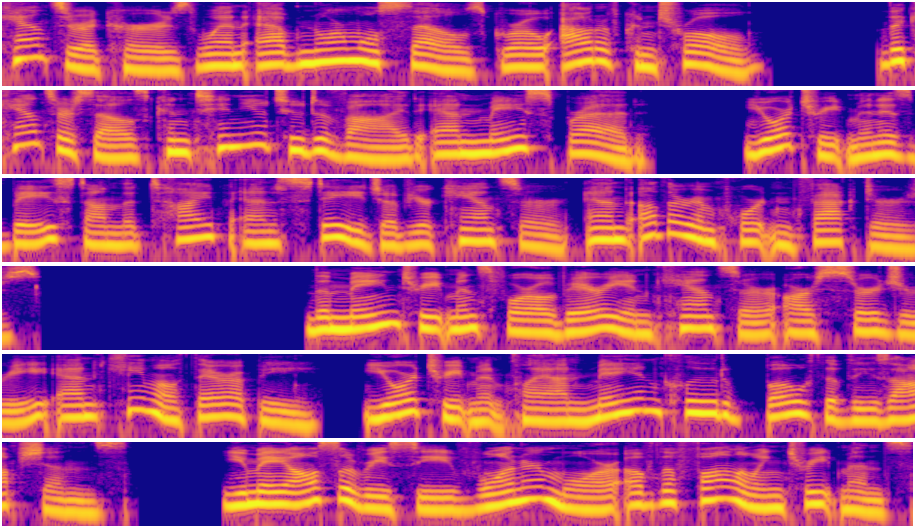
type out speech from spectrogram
Cancer occurs when abnormal cells grow out of control. The cancer cells continue to divide and may spread, your treatment is based on the type and stage of your cancer and other important factors. The main treatments for ovarian cancer are surgery and chemotherapy. Your treatment plan may include both of these options. You may also receive one or more of the following treatments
